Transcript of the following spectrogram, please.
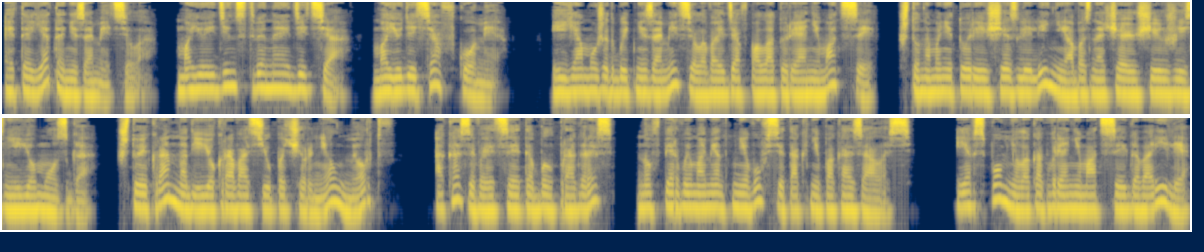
«Это я-то не заметила. Мое единственное дитя. Мое дитя в коме. И я, может быть, не заметила, войдя в палату реанимации, что на мониторе исчезли линии, обозначающие жизнь ее мозга, что экран над ее кроватью почернел, мертв. Оказывается, это был прогресс, но в первый момент мне вовсе так не показалось. Я вспомнила, как в реанимации говорили,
